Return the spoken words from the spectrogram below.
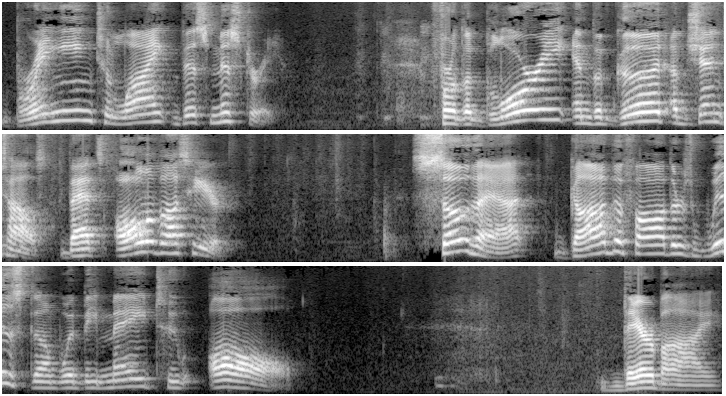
Bringing to light this mystery for the glory and the good of Gentiles. That's all of us here. So that God the Father's wisdom would be made to all, thereby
